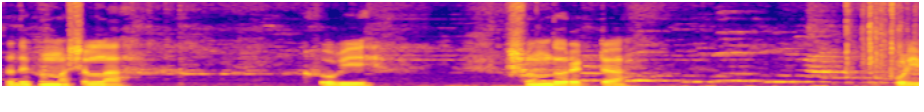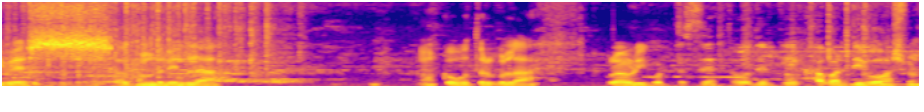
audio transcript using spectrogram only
তো দেখুন মাসাল্লাহ খুবই সুন্দর একটা পরিবেশ, আলহামদুলিল্লাহ। কবুতরগুলা উড়াউড়ি করতেছে। তো ওদেরকে খাবার দিব, আসুন।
